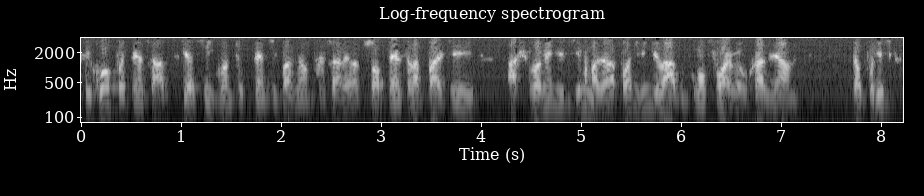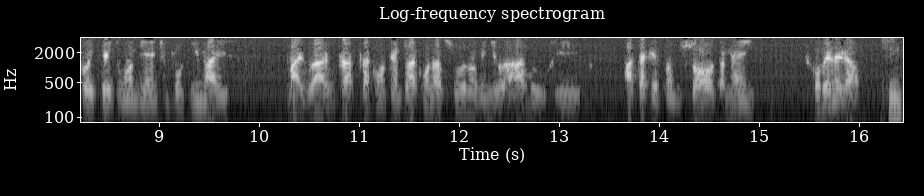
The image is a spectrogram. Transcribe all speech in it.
Ficou, foi pensado porque assim, quando tu pensa em fazer uma passarela, tu só pensa na parte, a chuva vem de cima, mas ela pode vir de lado conforme a ocasião. Né? Então por isso que foi feito um ambiente um pouquinho mais, mais largo para contemplar quando a chuva não vem de lado e até a questão do sol também, ficou bem legal. Sim.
